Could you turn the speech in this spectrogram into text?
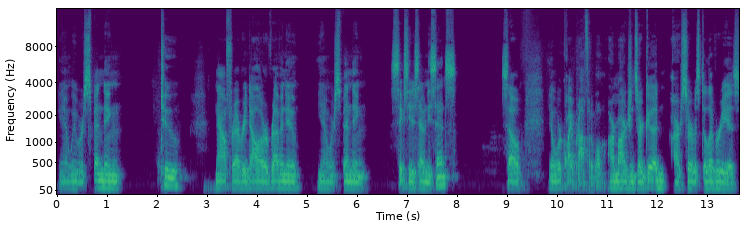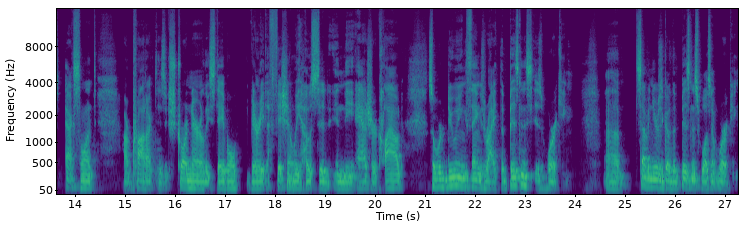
you know, we were spending two. Now for every dollar of revenue, you know, we're spending 60 to 70 cents. So, you know, we're quite profitable. Our margins are good. Our service delivery is excellent. Our product is extraordinarily stable, very efficiently hosted in the Azure cloud. So we're doing things right. The business is working. Uh, seven years ago, the business wasn't working.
